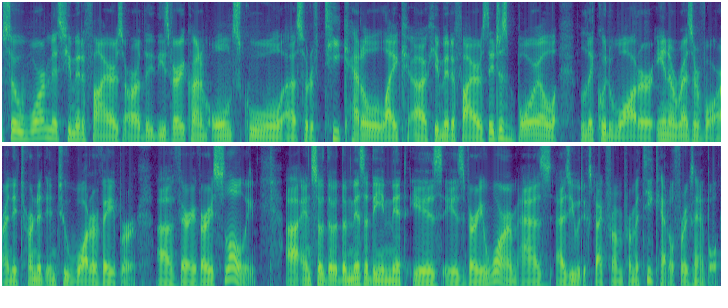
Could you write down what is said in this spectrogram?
So warm mist humidifiers are the, these very kind of old school uh, sort of tea kettle like uh, humidifiers. They just boil liquid water in a reservoir and they turn it into water vapor uh, very very slowly. Uh, and so the the mist that they emit is is very warm as as you would expect from from a tea kettle, for example.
